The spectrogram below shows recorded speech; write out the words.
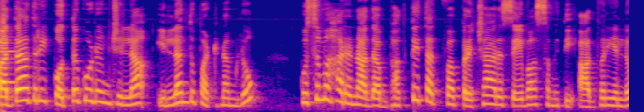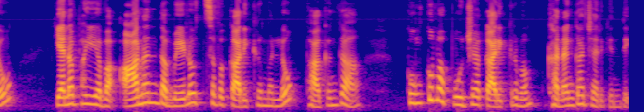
భద్రాద్రి కొత్తగూడెం జిల్లా ఇల్లందు పట్టణంలో కుసుమహరనాథ భక్తితత్వ ప్రచార సేవా సమితి ఆధ్వర్యంలో ఎనభైవ ఆనంద మేళోత్సవ కార్యక్రమంలో భాగంగా కుంకుమ పూజ కార్యక్రమం ఘనంగా జరిగింది.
